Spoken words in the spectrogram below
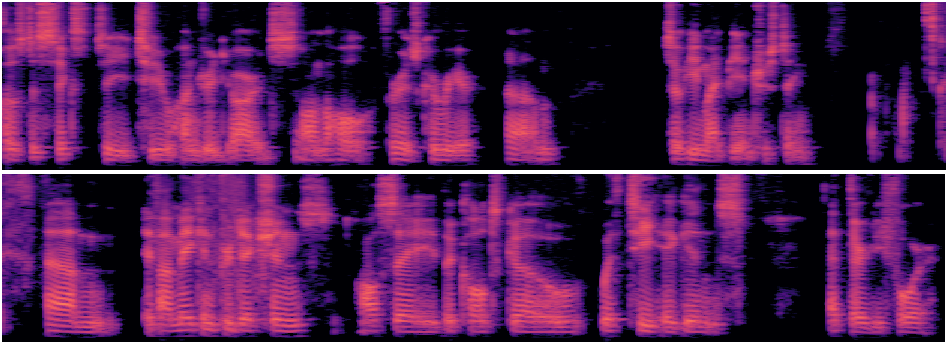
close to 6,200 yards on the whole for his career. Um, so he might be interesting. Um, if I'm making predictions, I'll say the Colts go with Tee Higgins at 34.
